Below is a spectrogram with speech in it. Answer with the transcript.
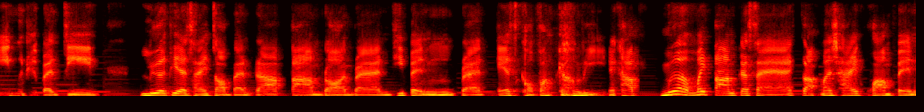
นี้มือถือแบรนด์จีน เลือกที่จะใช้จอแบนราบตามรอยแบรนด์ที่เป็นแบรนด์ S ของฝั่งเกาหลีนะครับเมื่อไม่ตามกระแสกลับมาใช้ความเป็น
